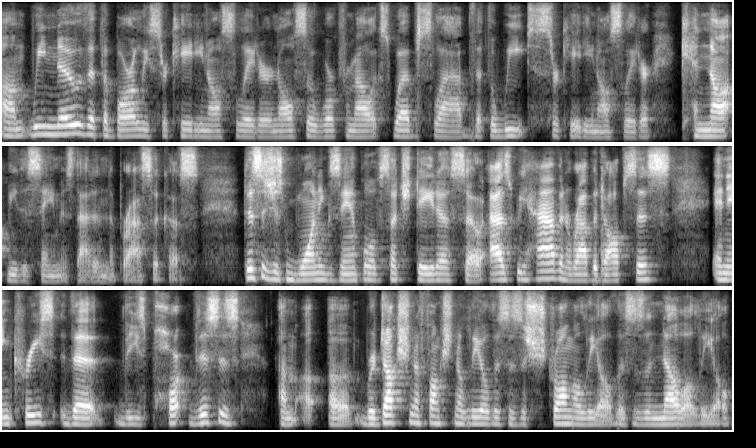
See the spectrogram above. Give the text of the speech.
um, we know that the barley circadian oscillator and also work from Alex Webb's lab that the wheat circadian oscillator cannot be the same as that in the brassicas. This is just one example of such data. So, as we have in Arabidopsis, an increase the these part this is um, a, a reduction of functional allele. This is a strong allele. This is a null allele.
